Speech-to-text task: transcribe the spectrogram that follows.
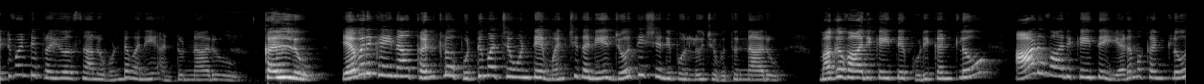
ఎటువంటి ప్రయోజనాలు ఉండవని అంటున్నారు. కళ్ళు. ఎవరికైనా కంట్లో పుట్టుమచ్చ ఉంటే మంచిదని జ్యోతిష్య నిపుణులు చెబుతున్నారు. మగవారికైతే కుడి కంట్లో ఆడవారికైతే ఎడమ కంట్లో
